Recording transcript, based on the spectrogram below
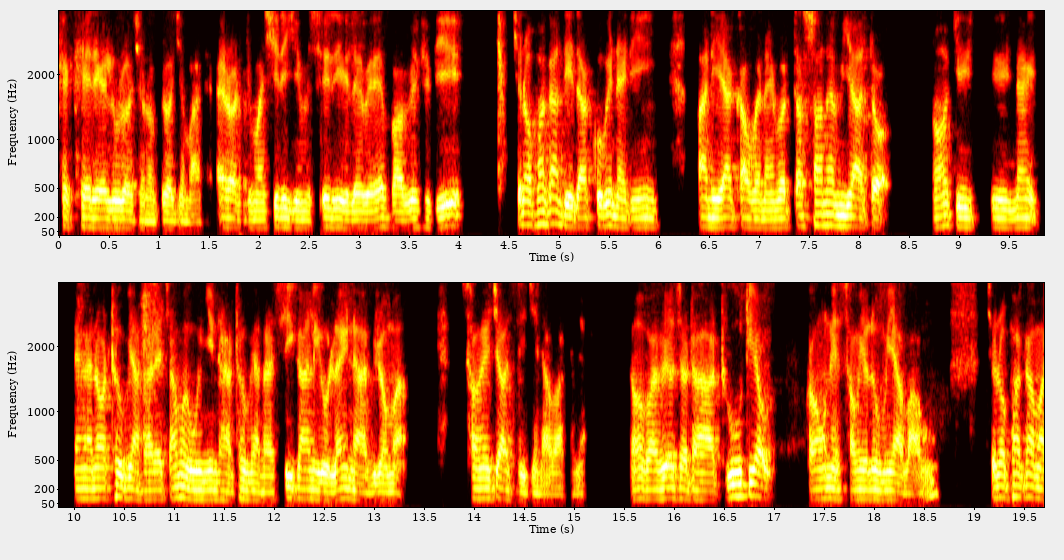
ခက်ခဲတယ်လို့တော့ကျွန်တော်ပြောချင်ပါတယ်အဲ့တော့ဒီမှာရှိတဲ့ရေမစေးတွေလည်းပဲဘာပဲဖြစ်ဖြစ်ကျွန်တော်ဖက်ကဒေတာ COVID-19 အန္တရာယ်ကောက်ွယ်နိုင်ဖို့တဆန်းနဲ့မရတော့နော်ဒီနိုင်ငံတော်ထုတ်ပြန်ထားတဲ့ကျောင်းမဝင်ကြီးထားထုတ်ပြန်ထားတဲ့စီကံလေးကိုလိုက်နာပြီးတော့မှ ဆောင်ရွက်ကြစေချင်တာပါခင်ဗျ။နော်ဘာဖြစ်လို့ဆိုတော့ဒါထူးတယောက်ကောင်းနဲ့ဆောင်ရွက်လို့မရပါဘူး။ကျွန်တော်ဖက်ကမှ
